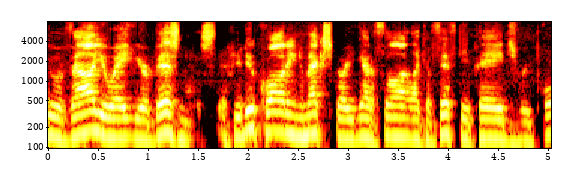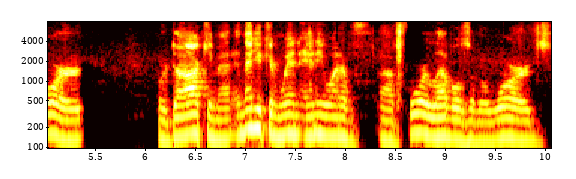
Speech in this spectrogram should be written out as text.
to evaluate your business. If you do Quality New Mexico, you got to fill out like a 50 page report or document, and then you can win any one of uh, four levels of awards.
